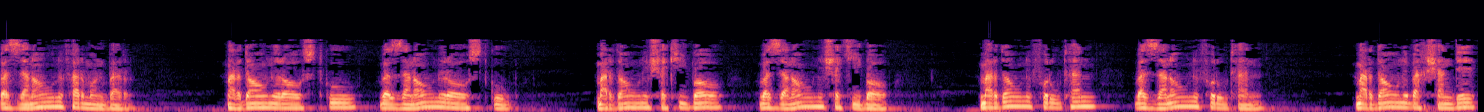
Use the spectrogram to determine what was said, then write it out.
و زنان فرمانبر مردان راستگو و زنان راستگو مردان شکیبا و زنان شکیبا مردان فروتن و زنان فروتن مردان بخشنده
